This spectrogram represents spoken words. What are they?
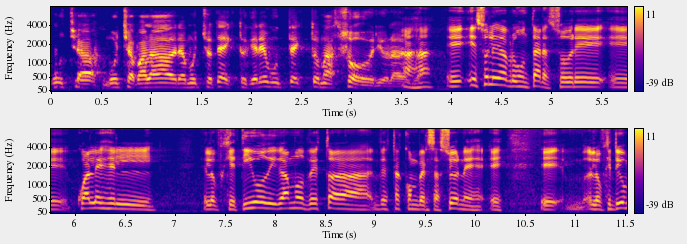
mucha, mucha palabra, mucho texto. Queremos un texto más sobrio, la verdad. Eh, eso le iba a preguntar sobre eh, cuál es el, objetivo, digamos, de, esta, de estas conversaciones. Eh, el objetivo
